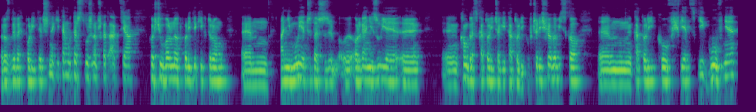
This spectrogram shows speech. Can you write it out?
rozgrywek politycznych i temu też służy na przykład akcja Kościół Wolny od Polityki, którą animuje czy też organizuje Kongres Katoliczek i Katolików, czyli środowisko katolików świeckich głównie,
